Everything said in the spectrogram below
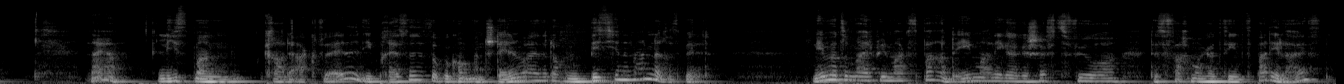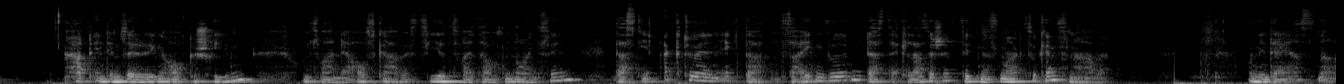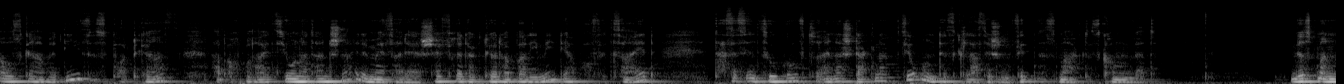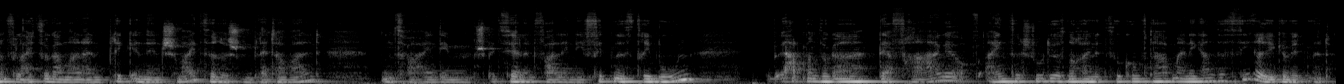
Naja, liest man gerade aktuell die Presse, so bekommt man stellenweise doch ein bisschen ein anderes Bild. Nehmen wir zum Beispiel Max Barth, ehemaliger Geschäftsführer des Fachmagazins Bodylife, hat in demselbigen auch geschrieben, und zwar in der Ausgabe 4 2019, dass die aktuellen Eckdaten zeigen würden, dass der klassische Fitnessmarkt zu kämpfen habe. Und in der ersten Ausgabe dieses Podcasts hat auch bereits Jonathan Schneidemesser, der Chefredakteur der Body Media, prophezeit, dass es in Zukunft zu einer Stagnation des klassischen Fitnessmarktes kommen wird. Wirft man vielleicht sogar mal einen Blick in den schweizerischen Blätterwald, und zwar in dem speziellen Fall in die Fitness-Tribun, hat man sogar der Frage, ob Einzelstudios noch eine Zukunft haben, eine ganze Serie gewidmet.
